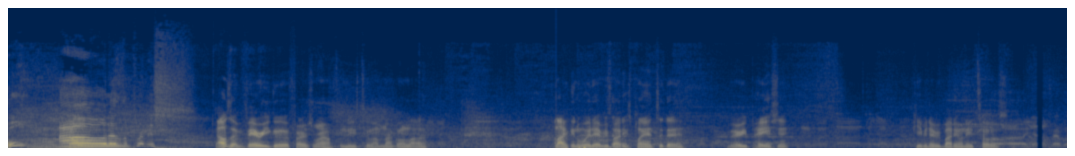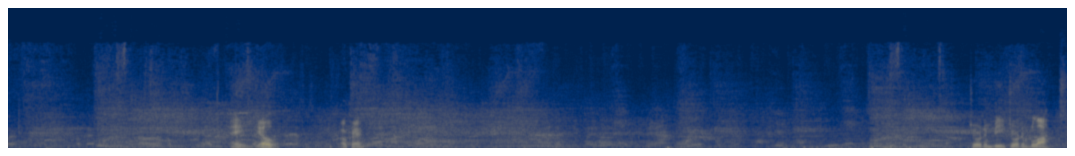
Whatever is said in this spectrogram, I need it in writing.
Ooh. Oh, Oh, no. that's a punish. That was a very good first round from these two. I'm not gonna lie. Liking the way that everybody's playing today. Very patient, keeping everybody on their toes. Hey, yo. Okay. Jordan B. Jordan blocks.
